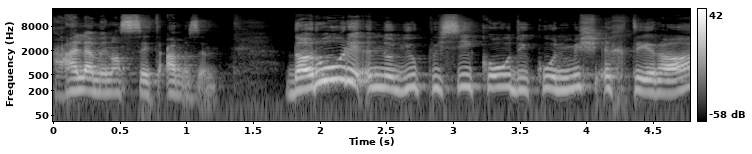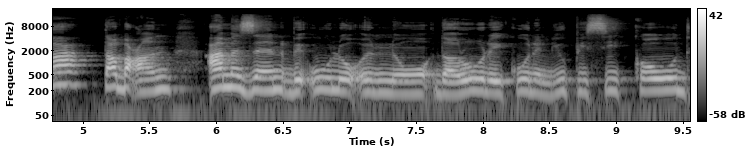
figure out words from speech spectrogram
على منصة امازون ضروري إنه ال UPC code يكون مش اختراع. طبعا امازون بيقولوا إنه ضروري يكون ال UPC code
